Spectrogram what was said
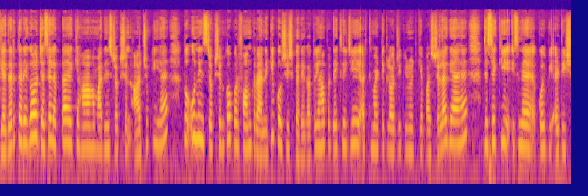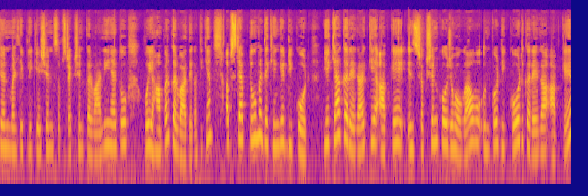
गैदर करेगा और जैसे लगता है कि हाँ हमारी इंस्ट्रक्शन आ चुकी है तो उन इंस्ट्रक्शन को परफॉर्म कराने की कोशिश करेगा। तो यहाँ पर देख लीजिए अर्थमेटिक लॉजिक यूनिट के पास चला गया है। जैसे कि इसने कोई भी एडिशन मल्टीप्लीकेशन सब्सट्रैक्शन करवानी है तो वो यहाँ पर करवा देगा, ठीक है? अब स्टेप टू में देखेंगे डिकोड ये क्या करेगा कि आपके इंस्ट्रक्शन को जो होगा, वो उनको डिकोड करेगा आपके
